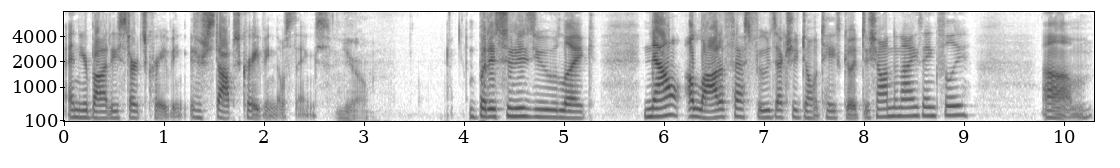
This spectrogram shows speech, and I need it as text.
and your body starts craving or stops craving those things. Yeah. But as soon as you like, now a lot of fast foods actually don't taste good to Shaun and I, thankfully. Um,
